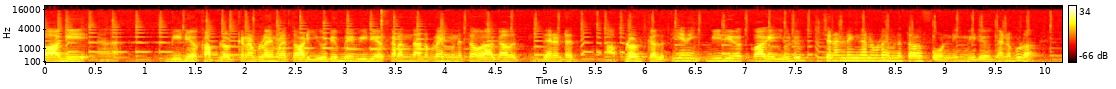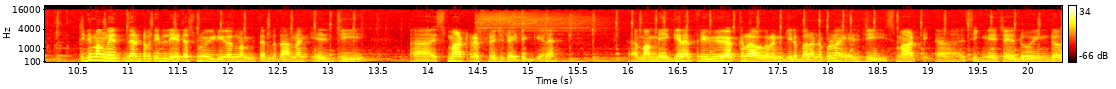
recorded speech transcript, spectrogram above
වාගේ වීඩිය කපලෝඩ කනපල මනතවට YouTube වීඩියෝ කරන්න න්නපල මනත වාගාව දැනට අපලෝඩ් කල තියෙන වීඩියක් වගේ YouTube චනල ගන්නල මනතාව ෆෝනිින් වීඩියෝ ගන්න පුල ඉති මගේ දැනට පති ලේටස් වීඩියෝම මතට දන්න LG ස්මාර්ට රෙෆ්‍රජරේටක් ගැන. ම මේ ගැන ත්‍රිවියක් කලා ගලන් කියල බලන්න පුළ LG ස්මාර්ට් සිගනේච ඩෝයින්ඩෝ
